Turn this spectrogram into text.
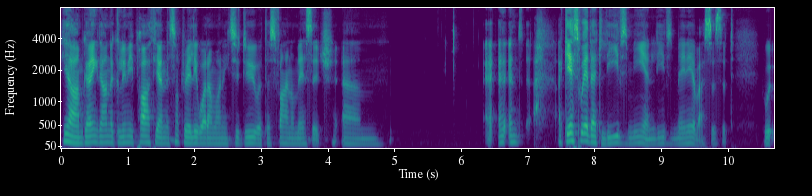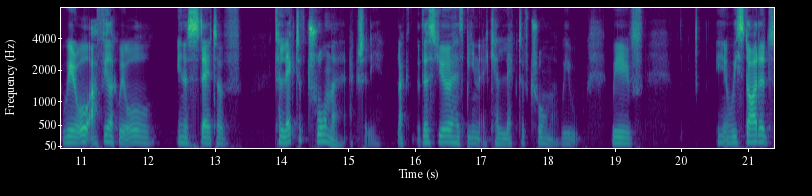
yeah, I'm going down a gloomy path here, and that's not really what I'm wanting to do with this final message. Um, and, and, I guess where that leaves me and leaves many of us is that we're all. I feel like we're all in a state of collective trauma. Actually, like this year has been a collective trauma. We, we've, you know, we started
